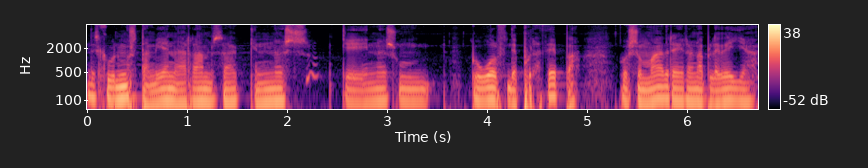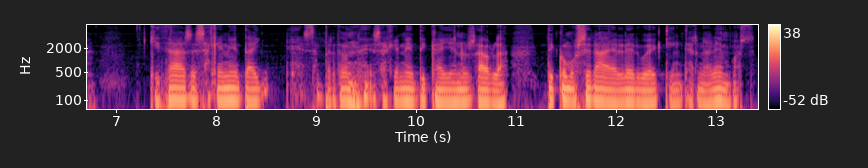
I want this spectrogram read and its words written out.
Descubrimos también a Ramsa, que no es, que no es un Beowulf de pura cepa, pues su madre era una plebeya. Quizás esa, geneta, perdón, esa genética ya nos habla de cómo será el héroe que encarnaremos.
